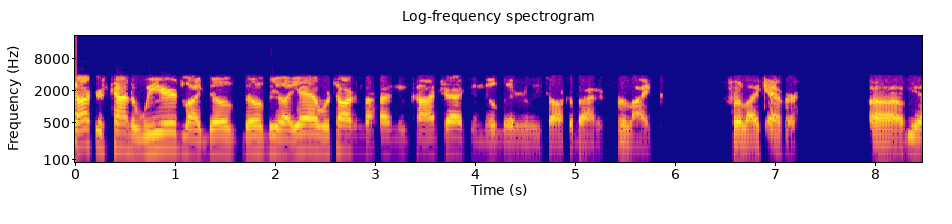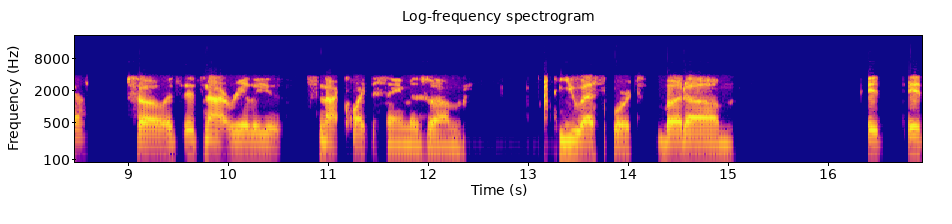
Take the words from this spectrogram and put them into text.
soccer's kind of weird. Like they'll they'll be like, yeah, we're talking about a new contract, and they'll literally talk about it for like for like ever. Um, Yeah. so it's it's not really not quite the same as um U.S. sports, but um it it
